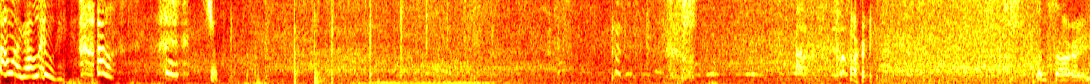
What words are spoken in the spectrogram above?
Oh my God, Lindley. Oh. You. Sorry. I'm sorry.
